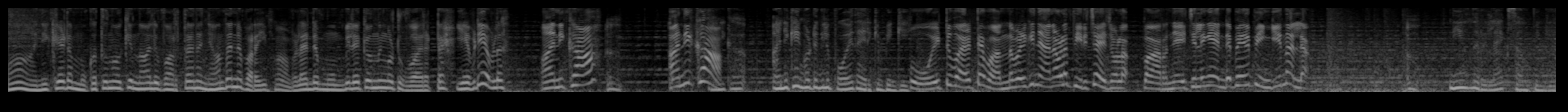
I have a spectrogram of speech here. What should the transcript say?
ആ അനിക്കയുടെ മുഖത്ത് നോക്കി നാല് വർത്താനം ഞാൻ തന്നെ പറയും. അവളെന്റെ മുമ്പിലേക്കൊന്നും ഇങ്ങോട്ട് വരട്ടെ. എവിടെയാ അവൾ? അനിക? അനിക. അനിക എങ്ങോട്ടെങ്കിലും പോയതായിരിക്കും പിങ്കി. പോയിട്ട് വരട്ടെ. വന്ന വഴിക്ക് ഞാൻ അവളെ തിരിച്ചയച്ചോളാം. പറഞ്ഞയച്ചില്ലെങ്കിൽ എന്റെ പേര് പിങ്കി എന്നല്ല നീ ഒന്ന് റിലാക്സ് ആവും പിങ്കി.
